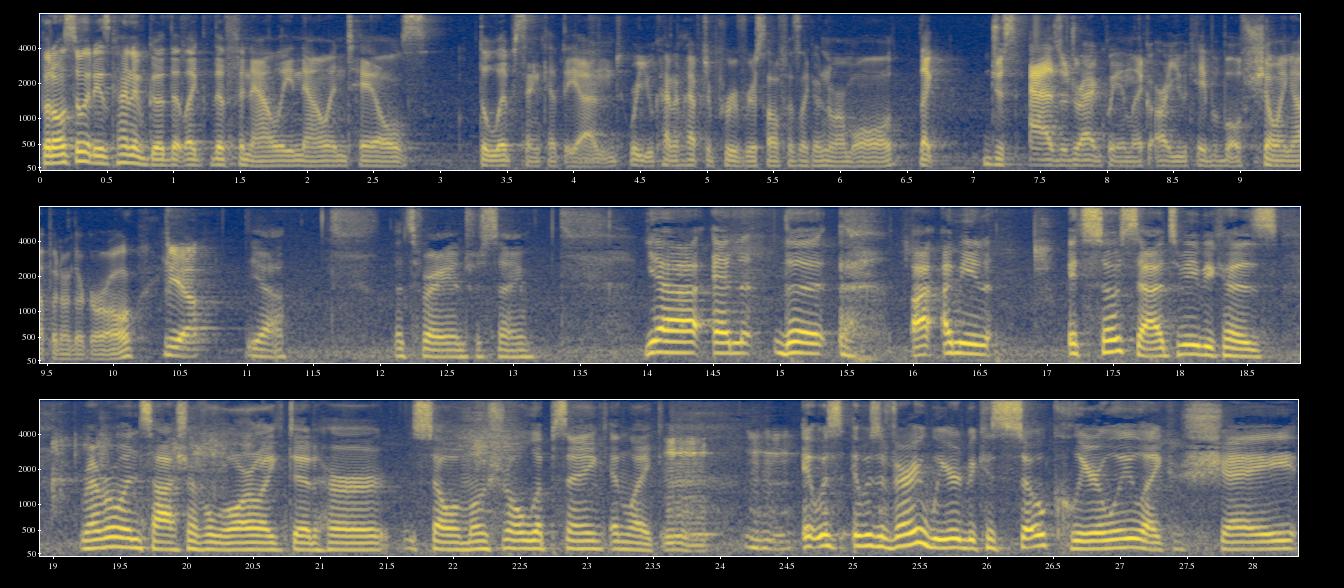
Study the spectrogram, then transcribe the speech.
But also, it is kind of good that like the finale now entails the lip sync at the end, where you kind of have to prove yourself as like a normal like just as a drag queen. Like, are you capable of showing up another girl? yeah. Yeah. That's very interesting. Yeah, and the I, I mean, it's so sad to me because remember when Sasha Velour like did her so emotional lip sync and like mm-hmm. Mm-hmm. it was it was a very weird because so clearly like Shea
